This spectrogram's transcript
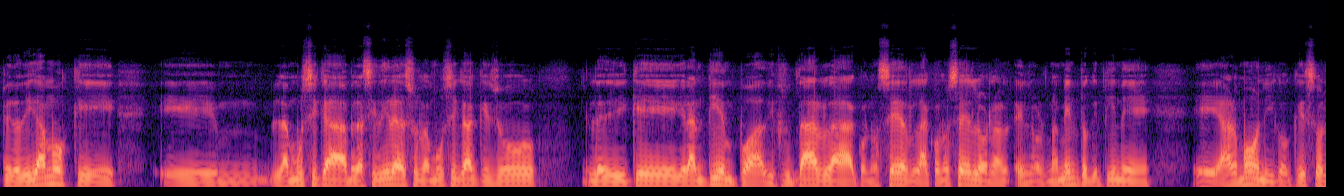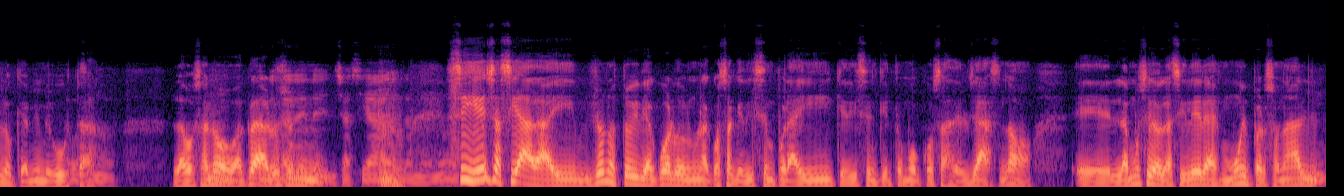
pero digamos que eh, la música brasilera es una música que yo le dediqué gran tiempo a disfrutarla, a conocerla, a conocer el, orna- el ornamento que tiene eh, armónico, que eso es lo que a mí me gusta. La bossa nova, claro. es un- también, ¿no? Sí, es jazzada y yo no estoy de acuerdo en una cosa que dicen por ahí, que dicen que tomó cosas del jazz. No, Eh, la música brasilera es muy personal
